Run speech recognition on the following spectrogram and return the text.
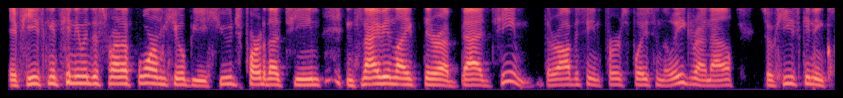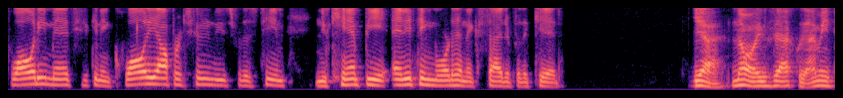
if he's continuing this run of form, he'll be a huge part of that team. It's not even like they're a bad team. They're obviously in first place in the league right now. So he's getting quality minutes, he's getting quality opportunities for this team. And you can't be anything more than excited for the kid. Yeah, no, exactly. I mean,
